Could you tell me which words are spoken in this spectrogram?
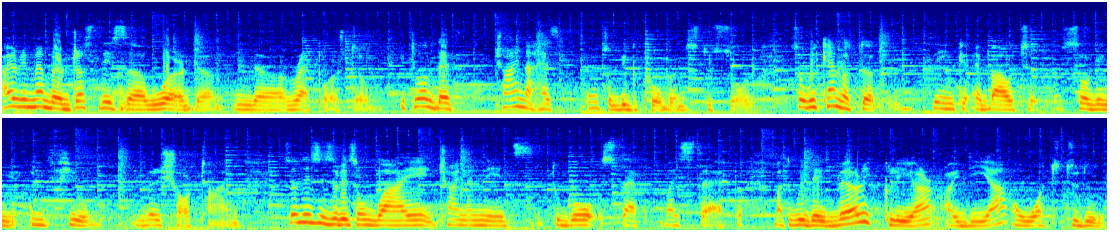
I remember just this uh, word uh, in the report. It told that China has also big problems to solve. So we cannot uh, think about solving in few, in very short time. So this is the reason why China needs to go step by step, but with a very clear idea on what to do.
